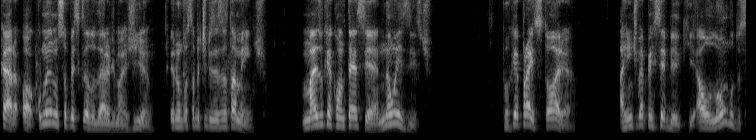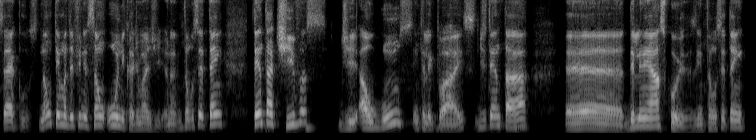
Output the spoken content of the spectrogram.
Cara, ó, como eu não sou pesquisador da área de magia, eu não vou saber te dizer exatamente. Mas o que acontece é, não existe. Porque para a história, a gente vai perceber que ao longo dos séculos não tem uma definição única de magia, né? Então você tem tentativas de alguns intelectuais de tentar é, delinear as coisas. Então você tem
